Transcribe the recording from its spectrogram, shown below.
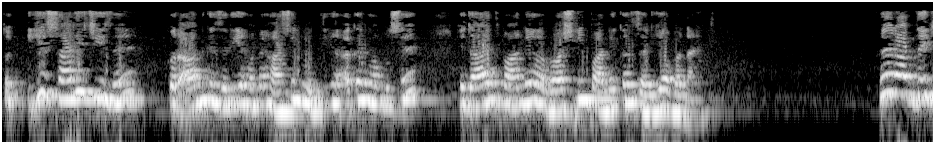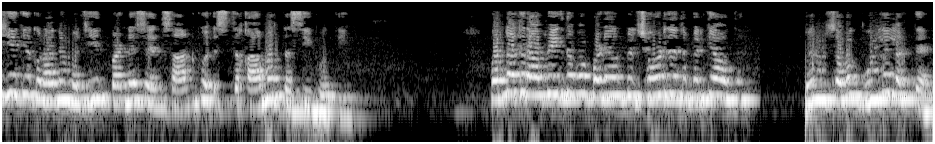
تو یہ ساری چیزیں قرآن کے ذریعے ہمیں حاصل ہوتی ہیں اگر ہم اسے ہدایت پانے اور روشنی پانے کا ذریعہ بنائیں۔ پھر آپ دیکھیے کہ قرآن مجید پڑھنے سے انسان کو استقامت نصیب ہوتی ورنہ اگر آپ ایک دفعہ پڑھے اور پھر چھوڑ دیں تو پھر کیا ہوتا ہے؟ پھر سبق بھولنے لگتے ہیں۔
